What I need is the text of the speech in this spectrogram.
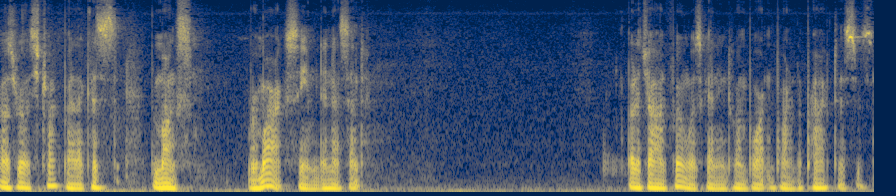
I was really struck by that because the monk's remarks seemed innocent. But Ajaan Fuang was getting to an important part of the practice.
